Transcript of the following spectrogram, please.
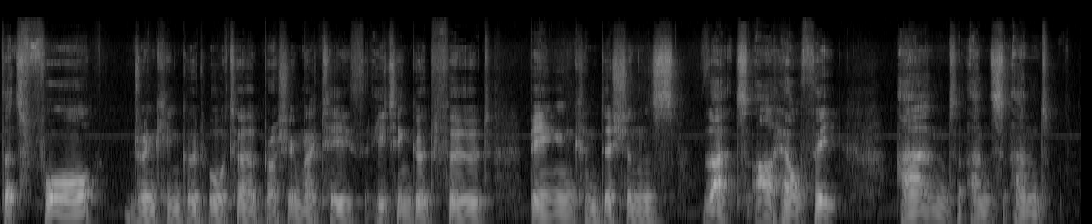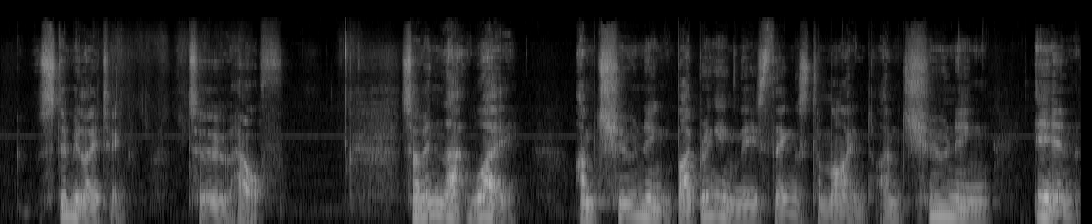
that's for drinking good water, brushing my teeth, eating good food, being in conditions that are healthy and, and, and stimulating to health. So in that way, I'm tuning, by bringing these things to mind, I'm tuning in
